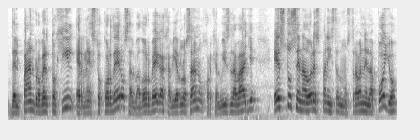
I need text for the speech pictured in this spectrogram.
del PAN, Roberto Gil, Ernesto Cordero, Salvador Vega, Javier Lozano, Jorge Luis Lavalle. Estos senadores panistas mostraban el apoyo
